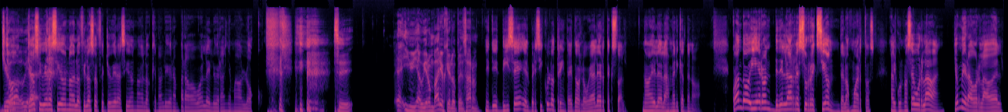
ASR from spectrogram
Yo, Yo si hubiera sido uno de los filósofos, yo hubiera sido uno de los que no le hubieran parado bola y le hubieran llamado loco. sí. Eh, Y hubieron varios que lo pensaron. Dice el versículo 32, lo voy a leer textual, no hay de las Américas de nuevo. Cuando oyeron de la resurrección de los muertos, algunos se burlaban. Yo me hubiera burlado de él.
